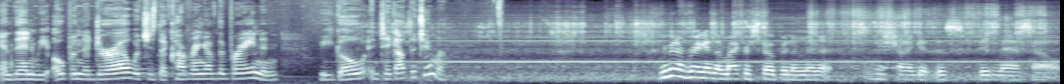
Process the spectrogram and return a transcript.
and then we open the dura, which is the covering of the brain, and we go and take out the tumor. We're gonna bring in the microscope in a minute. I'm just trying to get this big mass out.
